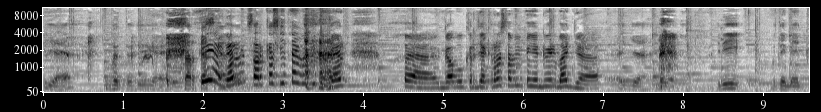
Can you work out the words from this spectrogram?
Iya ya. Betul juga ya. sarkas iya kan kan sarkas kita begitu kan nggak mau kerja keras tapi pengen duit banyak iya iya. jadi UTBK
